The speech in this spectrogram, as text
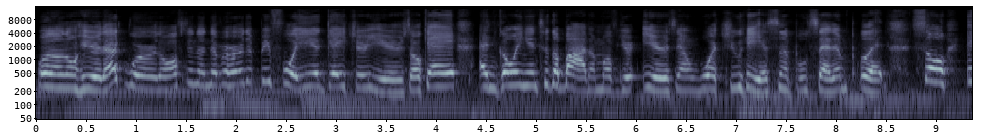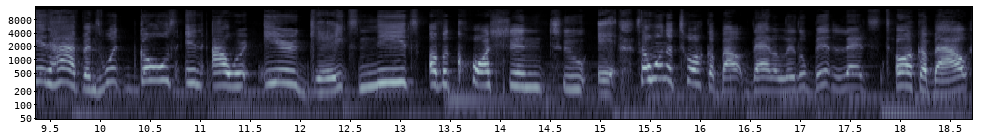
Well, I don't hear that word often. I never heard it before. Ear gate your ears, okay? And going into the bottom of your ears and what you hear. Simple said and put. So it happens. What goes in our ear gates needs of a caution to it. So I want to talk about that a little bit. Let's talk about,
